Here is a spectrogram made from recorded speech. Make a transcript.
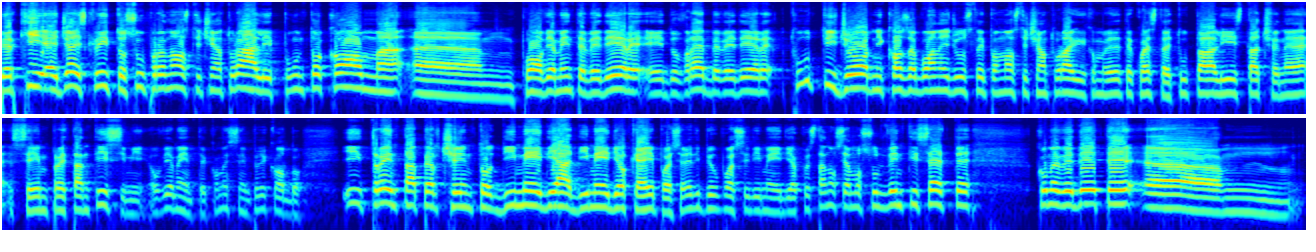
per chi è già iscritto su pronosticinaturali.com ehm, può ovviamente vedere e dovrebbe vedere tutti i giorni cosa buona e giusta i pronostici naturali. Come vedete questa è tutta la lista, ce n'è sempre tantissimi. Ovviamente, come sempre ricordo, il 30% di media, di media, ok, può essere di più, può essere di media. Quest'anno siamo sul 27%. Come vedete... Ehm,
